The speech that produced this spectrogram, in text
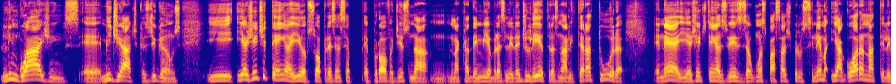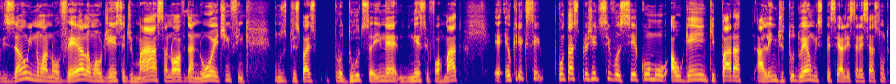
linguagens é, midiáticas, digamos. E, e, a gente tem aí, a sua presença é, é prova disso na, na Academia Brasileira de Letras, na literatura, é, né? E a gente tem, às vezes, algumas passagens pelo cinema e agora na televisão e numa novela, uma audiência de massa, nove da noite, enfim, um dos principais produtos aí, né, nesse formato. É, eu queria que você contasse pra gente se você, como alguém que, para além de tudo, é um especialista nesse assunto,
